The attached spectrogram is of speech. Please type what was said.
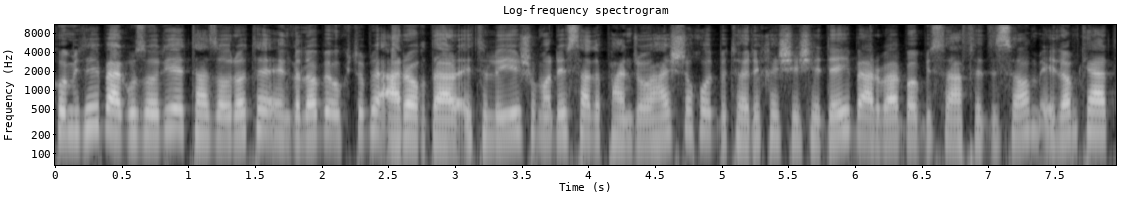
کمیته برگزاری تظاهرات انقلاب اکتبر عراق در اطلاعیه شماره 158 خود به تاریخ 6 دی برابر با 27 دسامبر اعلام کرد.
